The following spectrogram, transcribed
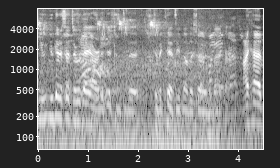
You, you get a sense of who they are in addition to the to the kids, even though they're showing in the background. I had,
